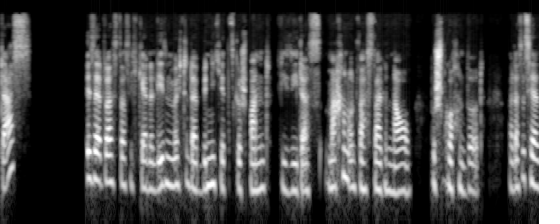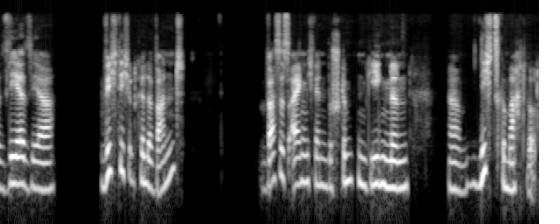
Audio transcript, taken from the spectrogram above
das ist etwas, das ich gerne lesen möchte. Da bin ich jetzt gespannt, wie Sie das machen und was da genau besprochen wird. Weil das ist ja sehr, sehr wichtig und relevant. Was ist eigentlich, wenn in bestimmten Gegenden ähm, nichts gemacht wird?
